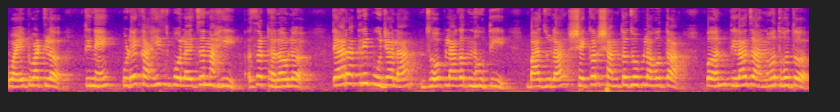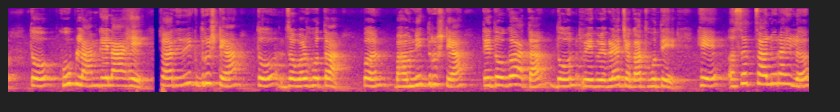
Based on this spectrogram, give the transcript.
वाईट वाटलं. तिने पुढे काहीच बोलायचं नाही असं ठरवलं. त्या रात्री पूजाला झोप लागत नव्हती. बाजूला शेखर शांत झोपला होता पण तिला जाणवत होतं तो खूप लांब गेला आहे. शारीरिकदृष्ट्या तो जवळ होता पण भावनिकदृष्ट्या ते दोघं आता दोन वेगवेगळ्या जगात होते. हे असंच चालू राहिलं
